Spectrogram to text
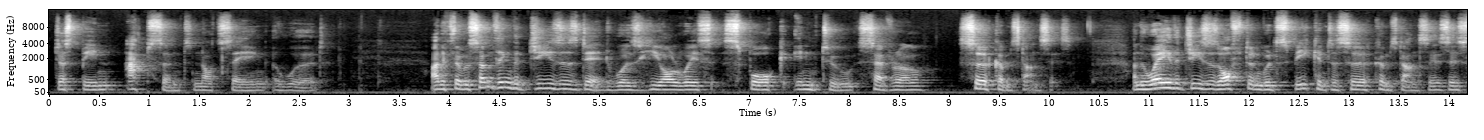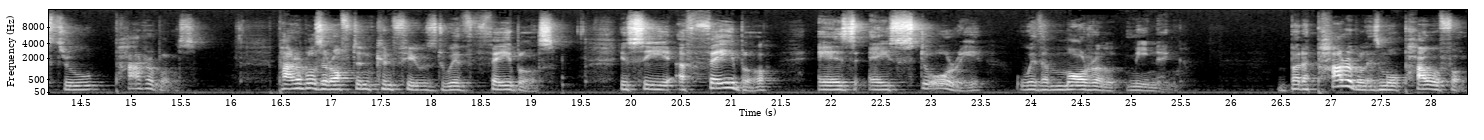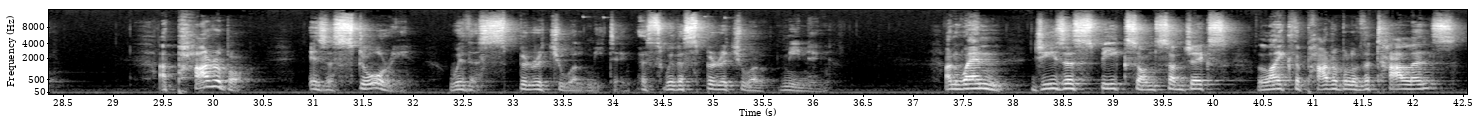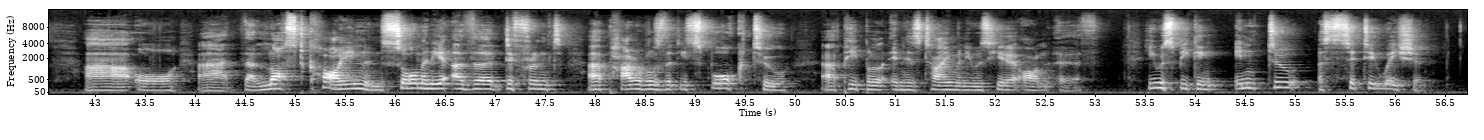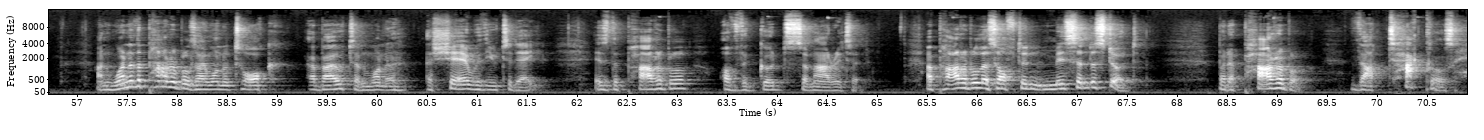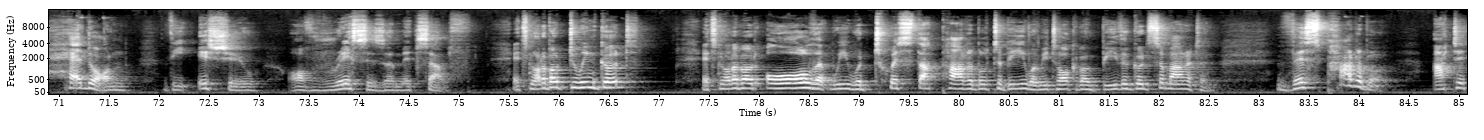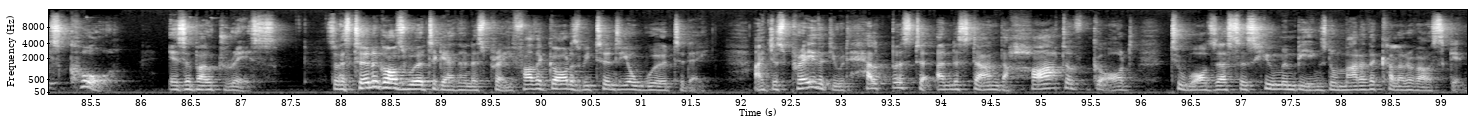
just been absent, not saying a word. And if there was something that Jesus did was he always spoke into several circumstances. And the way that Jesus often would speak into circumstances is through parables. Parables are often confused with fables. You see, a fable is a story with a moral meaning. But a parable is more powerful. A parable is a story with a spiritual meaning, with a spiritual meaning. And when Jesus speaks on subjects like the parable of the talents uh, or uh, the lost coin and so many other different uh, parables that he spoke to uh, people in his time when he was here on earth. He was speaking into a situation. And one of the parables I want to talk about and want to uh, share with you today is the parable of the Good Samaritan. A parable that's often misunderstood, but a parable that tackles head on the issue of racism itself. It's not about doing good. It's not about all that we would twist that parable to be when we talk about be the good Samaritan. This parable, at its core, is about race. So let's turn to God's word together and let's pray. Father God, as we turn to your word today, I just pray that you would help us to understand the heart of God towards us as human beings, no matter the colour of our skin.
